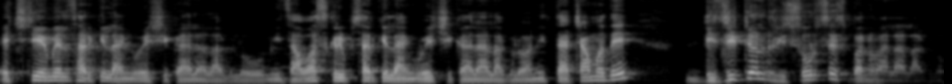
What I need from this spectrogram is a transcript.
एच टी एम एल सारखी लँग्वेज शिकायला लागलो. मी जावा स्क्रिप्ट सारखी लँग्वेज शिकायला लागलो आणि त्याच्यामध्ये डिजिटल रिसोर्सेस बनवायला लागलो.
